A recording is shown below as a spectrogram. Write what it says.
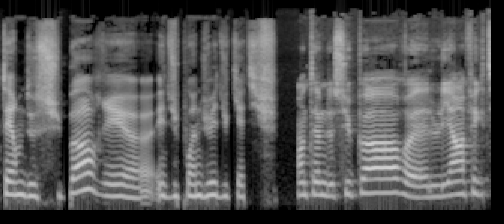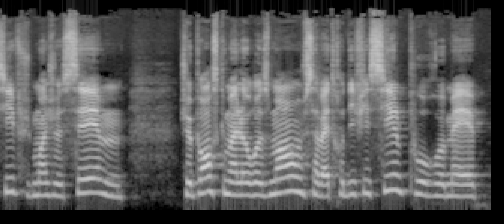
termes de support et, euh, et du point de vue éducatif. en termes de support, euh, le lien affectif, moi je sais, hum, je pense que malheureusement, ça va être difficile pour mes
